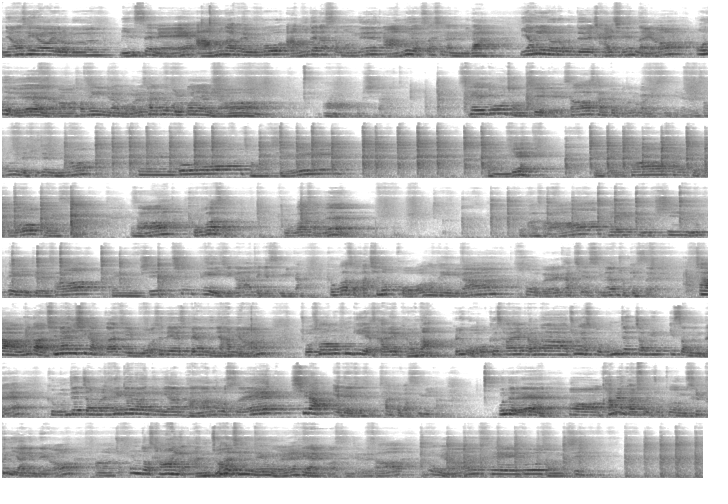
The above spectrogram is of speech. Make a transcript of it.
안녕하세요 여러분. 민쌤의 아무나 배우고 아무데나 써먹는 아무 역사 시간입니다. 2학년 여러분들 잘 지냈나요? 오늘은 어, 선생님이랑 뭘 살펴볼 거냐면 어, 봅시다. 세도 정치에 대해서 살펴보도록 하겠습니다. 그래서 오늘의 주제는요 세도 정치의 전개에 대해서 살펴보도록 하겠습니다. 그래서 교과서 교과서는 교과서 166페이지에서 167페이지가 되겠습니다. 교과서 같이 놓고 선생님이랑 수업을 같이 했으면 좋겠어요. 자, 우리가 지난 시간까지 무엇에 대해서 배웠느냐 하면 조선 후기의 사회 변화 그리고 그 사회 변화 중에서도 문제점이 있었는데 그 문제점을 해결하기 위한 방안으로서의 실학에 대해서 살펴봤습니다. 오늘은 어, 가면 갈수록 조금 슬픈 이야기인데요. 어, 조금 더 상황이 안 좋아지는 내용을 해야 할 것 같습니다. 그래서 보면 세도 정치,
